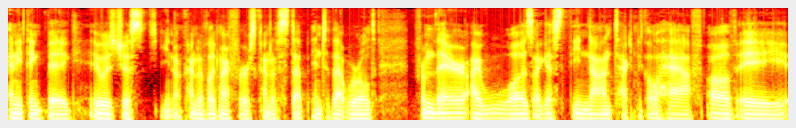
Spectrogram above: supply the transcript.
anything big. It was just, you know, kind of like my first kind of step into that world. From there, I was, I guess, the non technical half of a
